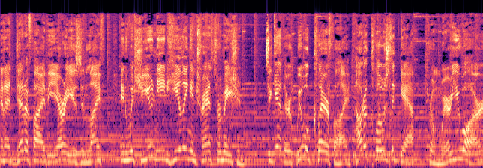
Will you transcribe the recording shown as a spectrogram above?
and identify the areas in life in which you need healing and transformation. Together, we will clarify how to close the gap from where you are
